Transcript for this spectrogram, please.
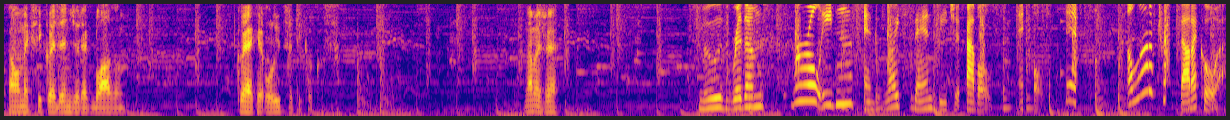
Tam Mexiko je danger jak blázon. Ako jaké ulice, ty kokos. Dáme, že smooth rhythms, rural Edens, and white sand beaches. Travels. It's a lot of tra- Baracoa.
